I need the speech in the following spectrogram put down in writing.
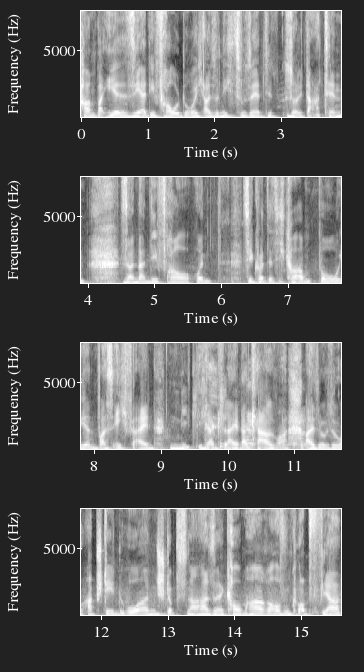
kam bei ihr sehr die Frau durch, also nicht zu sehr die Soldatin, sondern die Frau. Und sie konnte sich kaum beruhigen, was ich für ein niedlicher kleiner Kerl war. Also so abstehende Ohren, Stupsnase, kaum Haare auf dem Kopf, ja,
